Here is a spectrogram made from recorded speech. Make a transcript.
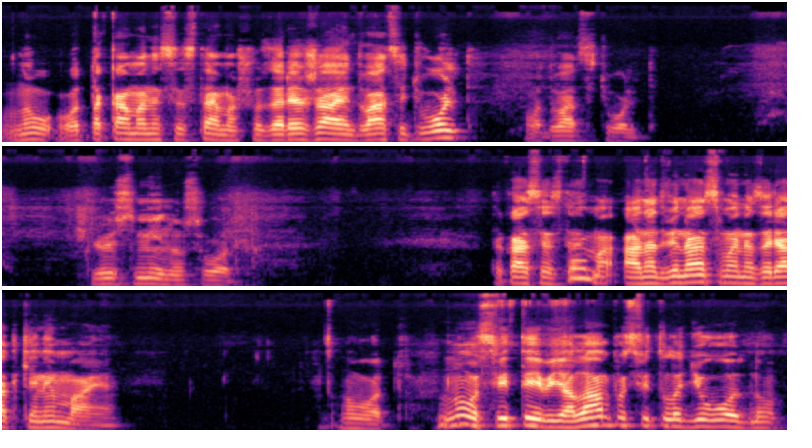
ну, от така в мене система, що заряджає 20 вольт. О, 20 вольт. Плюс-мінус. от. Така система. А на 12 в мене зарядки немає. От. Ну, світив я лампу світлодіодну.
